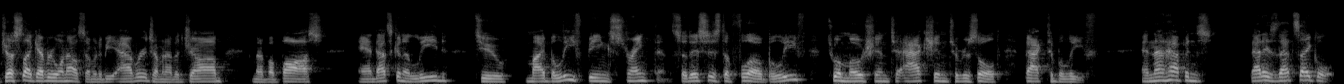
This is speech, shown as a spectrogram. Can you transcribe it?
just like everyone else. I'm going to be average. I'm going to have a job. I'm going to have a boss. And that's going to lead to my belief being strengthened. So this is the flow belief to emotion to action to result back to belief. And that happens, that is, that cycle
